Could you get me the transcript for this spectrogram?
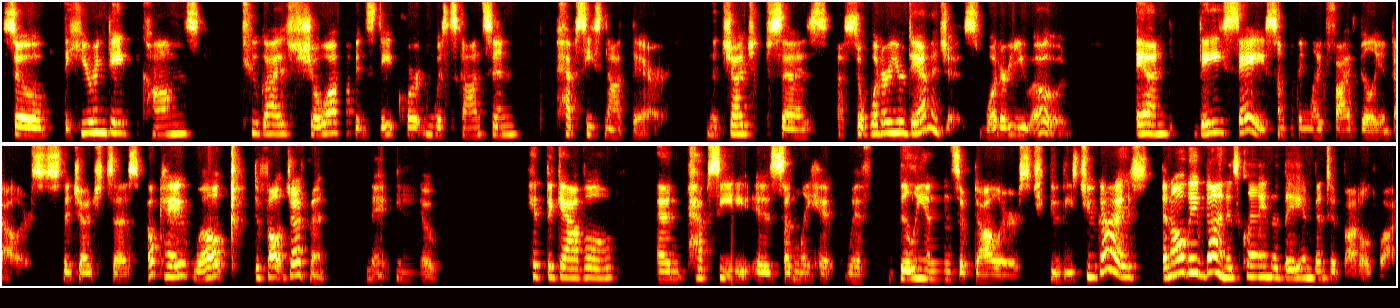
So the hearing date comes, two guys show up in state court in Wisconsin. Pepsi's not there. And the judge says, uh, So, what are your damages? What are you owed? And they say something like $5 billion. So the judge says, Okay, well, default judgment. You know, hit the gavel, and Pepsi is suddenly hit with billions of dollars to these two guys. And all they've done is claim that they invented bottled water.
